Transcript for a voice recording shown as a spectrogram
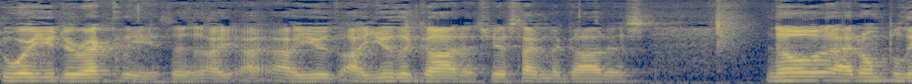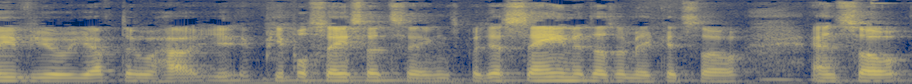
Who are you directly? Says, are, are, you are you the goddess? Yes, I'm the goddess. No, I don't believe you. You have to. How you, people say such things, but just saying it doesn't make it so. And so,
